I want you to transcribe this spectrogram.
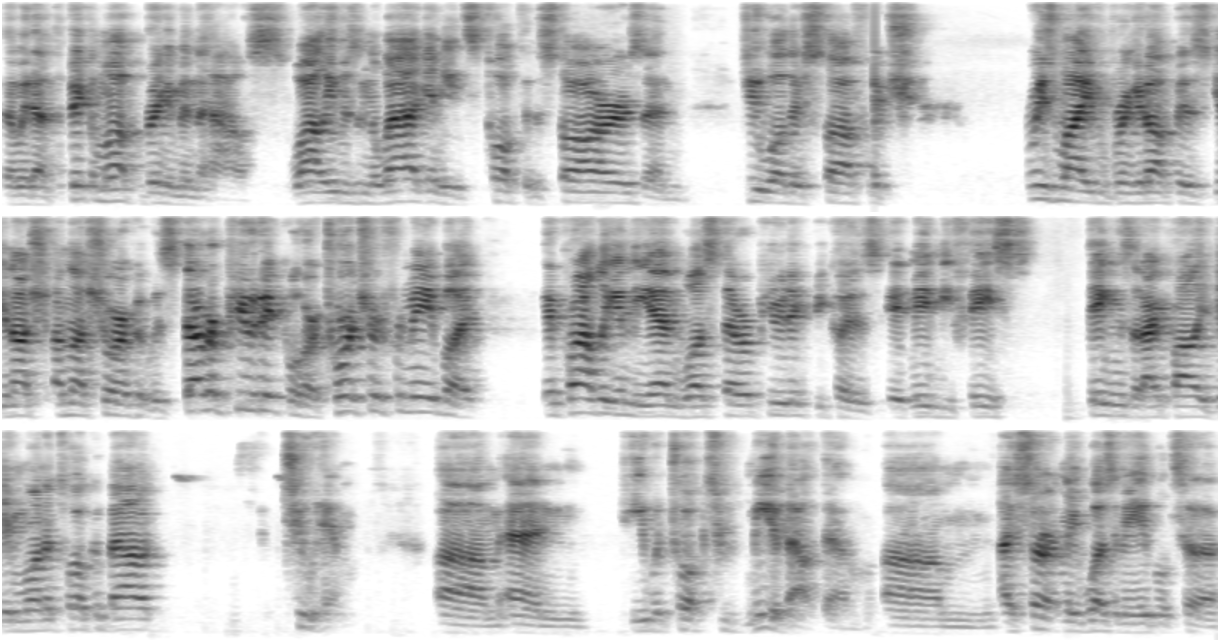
Then we'd have to pick him up, bring him in the house. While he was in the wagon, he'd talk to the stars and do other stuff, which reason why I even bring it up is you're not. I'm not sure if it was therapeutic or torture for me, but it probably in the end was therapeutic because it made me face things that I probably didn't want to talk about to him, um, and he would talk to me about them. Um, I certainly wasn't able to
